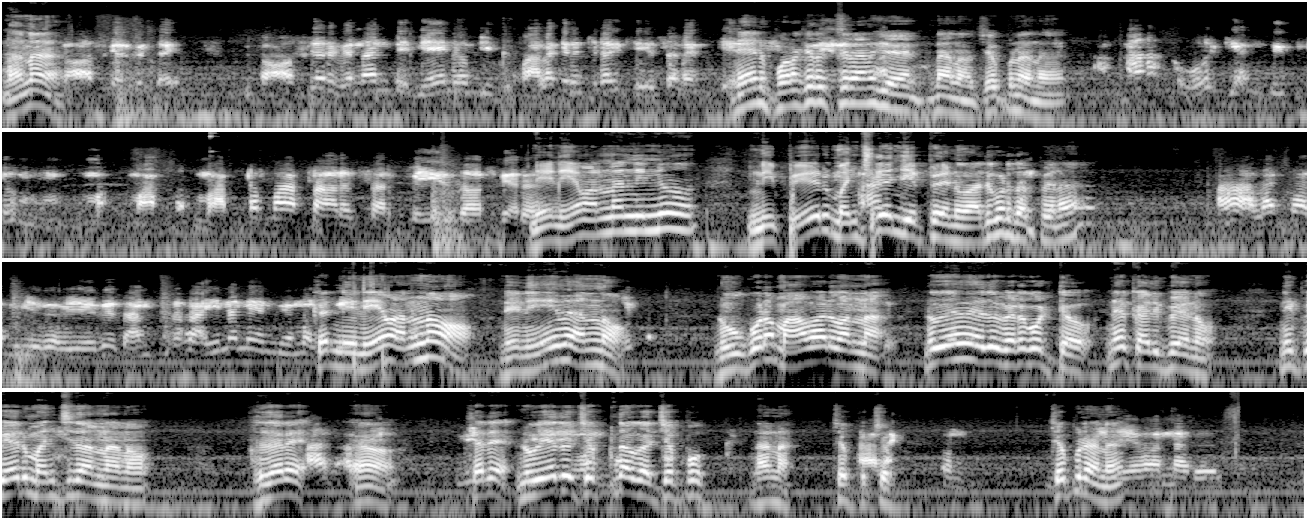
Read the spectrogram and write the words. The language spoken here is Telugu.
నేను. పలకరించడానికి నేను పులకరించడానికి అంటున్నాను చెప్పు నాన్న. ఓకే అండి. ఇప్పుడు మ- మ- మా అత్త మాట్లాడదు సార్ ప్లీజ్ దాస్ గారు నేనేమన్నాను నిన్ను? నీ పేరు మంచిదని చెప్పాను అది కూడా తప్పేనా? ఆ, అలా కాదు మీరు ఏదేదో అంటారా అయినా నేను కానీ మిమ్మల్ని నేనేం అన్నావు నేనేమి అన్నావు నువ్వు కూడా మావాడు అన్నా. నువ్వేమో ఏదో విడగొట్టావు నేను కలిపాను. నీ పేరు మంచిది అన్నాను. సరే సరే నువ్వేదో చెప్తున్నావు కదా చెప్పు. నాన్న చెప్పు చెప్పు. చెప్పు నాన్న.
